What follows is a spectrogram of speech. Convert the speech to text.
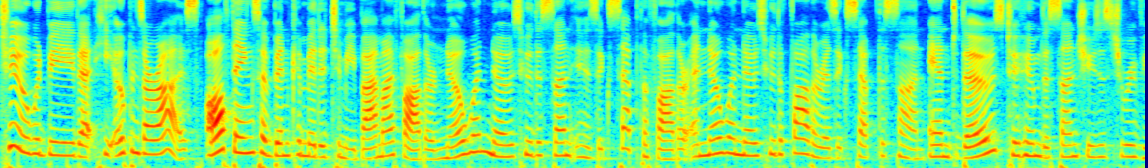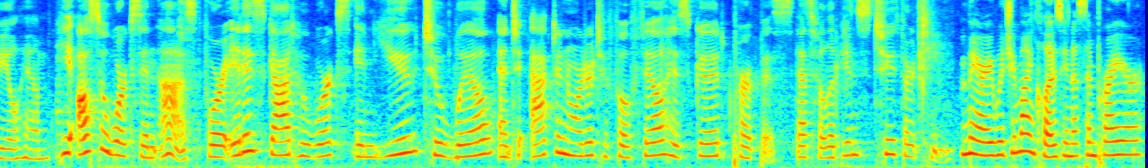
two would be that he opens our eyes. All things have been committed to me by my Father. No one knows who the Son is except the Father, and no one knows who the Father is except the Son, and those to whom the Son chooses to reveal him. He also works in us, for it is God who works in you to will and to act in order to fulfill his good purpose. That's Philippians 2:13. Mary, would you mind closing us in prayer?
